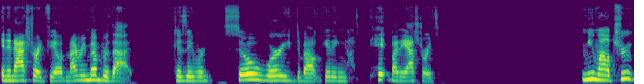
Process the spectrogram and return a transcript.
in an asteroid field. And I remember that because they were so worried about getting hit by the asteroids. Meanwhile, True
